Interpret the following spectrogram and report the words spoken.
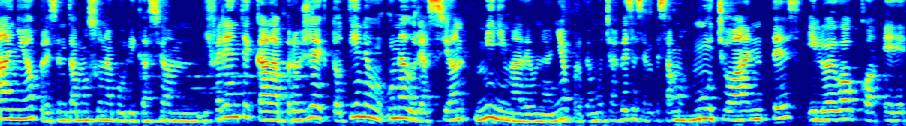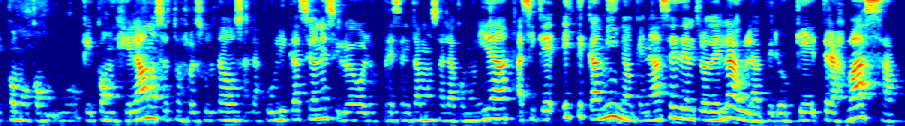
año presentamos una publicación diferente, cada proyecto tiene una duración mínima de un año, porque muchas veces empezamos mucho antes y luego eh, como, como, que congelamos estos resultados en las publicaciones y luego los presentamos a la comunidad. Así que este camino que nace dentro del aula, pero que trasvasa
